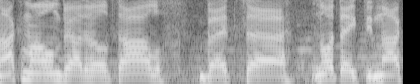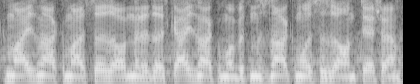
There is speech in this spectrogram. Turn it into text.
Nākamā olimpiāda vēl tālu. Bet uh, noteikti nākamā, aiznākamā sezona redzēs, kā aiznākamā, bet uz nākamo sezonu tiešām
